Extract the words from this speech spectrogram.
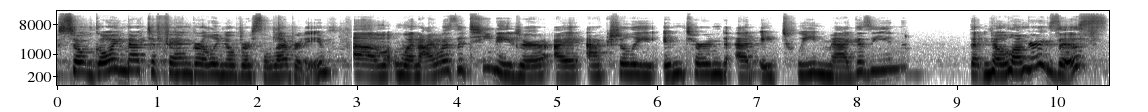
So, going back to fangirling over celebrity, um, when I was a teenager, I actually interned at a tween magazine that no longer exists.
